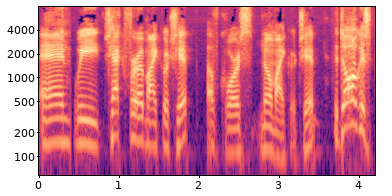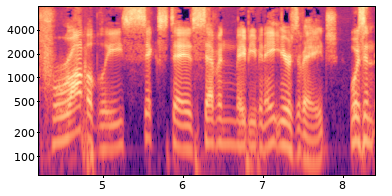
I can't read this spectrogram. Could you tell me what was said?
And we check for a microchip. Of course, no microchip. The dog is probably six to seven, maybe even eight years of age. Was in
